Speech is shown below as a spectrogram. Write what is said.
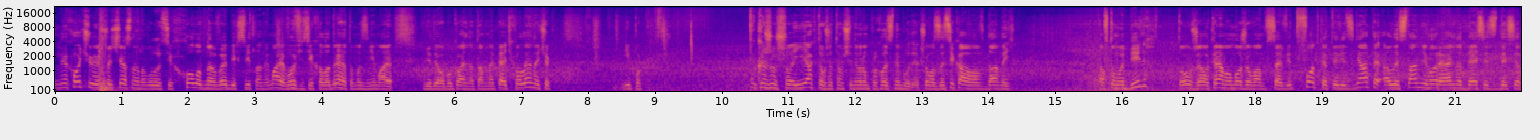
не хочу, якщо чесно, на вулиці холодно, вибіг світла немає, в офісі холодрига, тому знімаю відео буквально там на 5 хвилиночок. І пок- покажу, що і як, то вже там ще номером проходити не буде. Якщо вас зацікавив даний автомобіль, то вже окремо можу вам все відфоткати, відзняти, але стан його реально 10 з 10.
